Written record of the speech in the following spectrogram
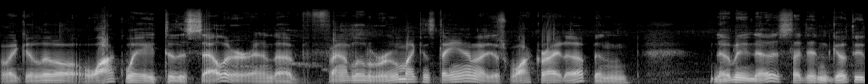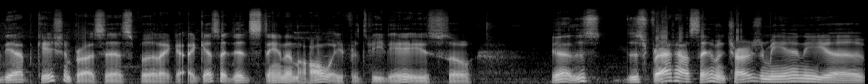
like a little walkway to the cellar, and I found a little room I can stay in. I just walk right up, and nobody noticed I didn't go through the application process. But I, I guess I did stand in the hallway for three days. So yeah, this this frat house they haven't charged me any uh,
